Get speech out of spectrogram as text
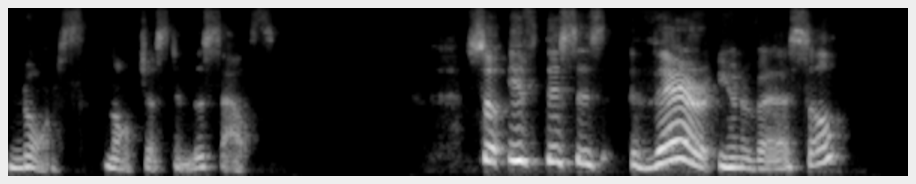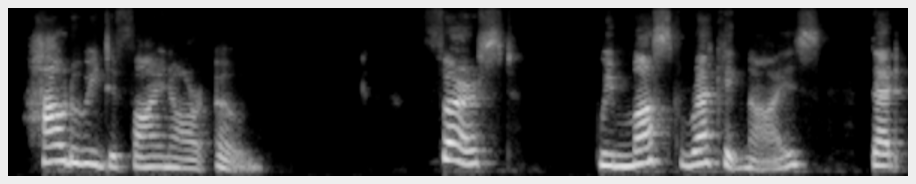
North, not just in the South. So if this is their universal, how do we define our own? First, we must recognize that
